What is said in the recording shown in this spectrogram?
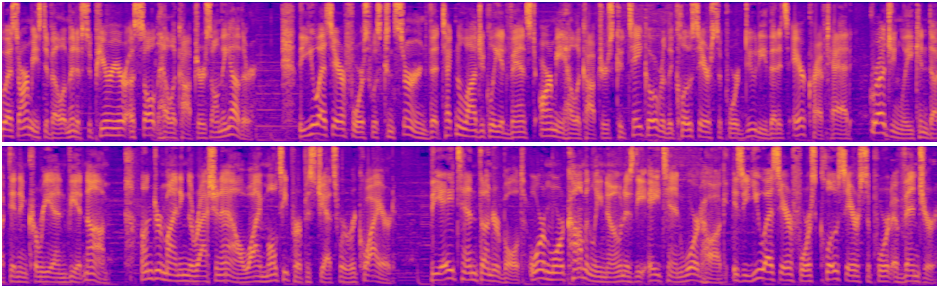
U.S. Army's development of superior assault helicopters on the other. The U.S. Air Force was concerned that technologically advanced Army helicopters could take over the close air support duty that its aircraft had grudgingly conducted in Korea and Vietnam, undermining the rationale why multi-purpose jets were required. The A-10 Thunderbolt, or more commonly known as the A-10 Warthog, is a U.S. Air Force close air support Avenger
